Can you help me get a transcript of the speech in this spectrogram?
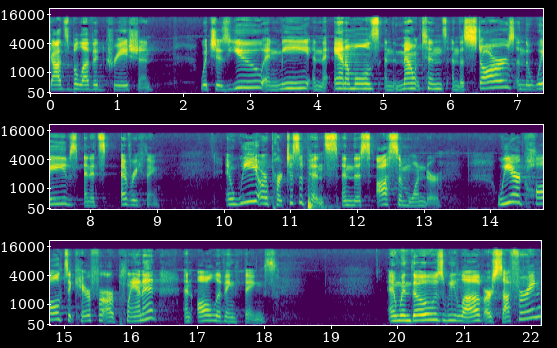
God's beloved creation which is you and me and the animals and the mountains and the stars and the waves, and it's everything. And we are participants in this awesome wonder. We are called to care for our planet and all living things. And when those we love are suffering,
